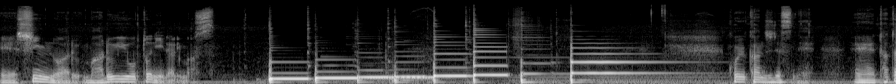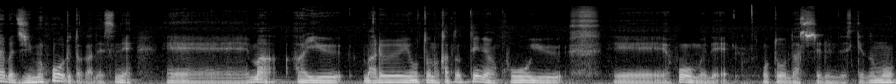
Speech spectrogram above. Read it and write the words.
え芯のある丸い音になります。こういう感じですね。えー、例えばジムホールとかですね、えー、まあ、ああいう丸い音の方っていうのはこういう、えー、フォームで音を出してるんですけども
